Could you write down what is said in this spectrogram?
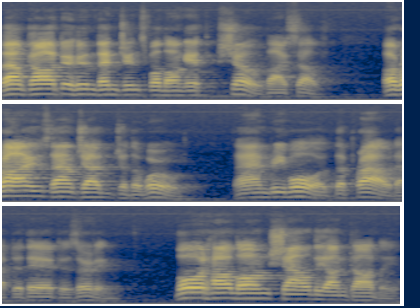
thou God to whom vengeance belongeth, show thyself. Arise, thou judge of the world, and reward the proud after their deserving. Lord, how long shall the ungodly,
